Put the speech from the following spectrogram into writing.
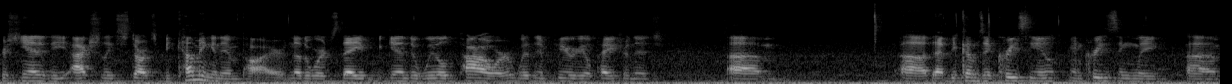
Christianity actually starts becoming an empire. In other words, they begin to wield power with imperial patronage. Um, uh, that becomes increasing, increasingly um,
